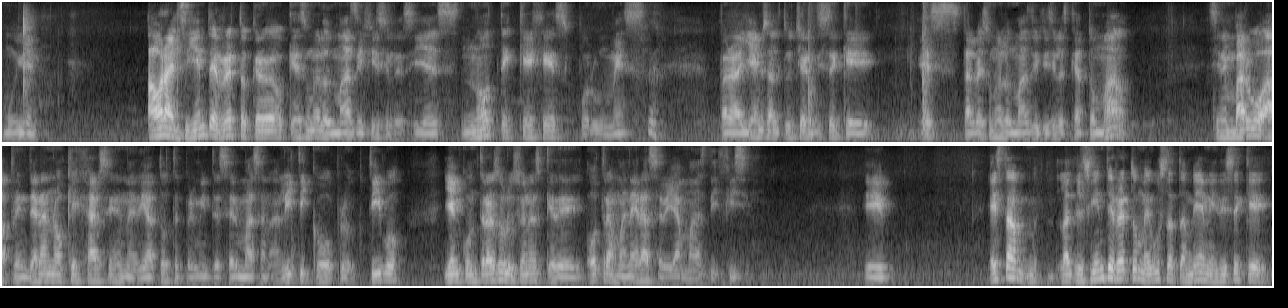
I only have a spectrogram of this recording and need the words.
muy bien. Ahora, el siguiente reto creo que es uno de los más difíciles y es no te quejes por un mes. Para James Altucher dice que es tal vez uno de los más difíciles que ha tomado. Sin embargo, aprender a no quejarse de inmediato te permite ser más analítico, productivo y encontrar soluciones que de otra manera sería más difícil. Eh, esta, la, el siguiente reto me gusta también y dice que,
